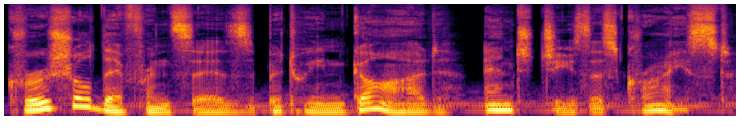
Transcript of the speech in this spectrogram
Crucial differences between God and Jesus Christ.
